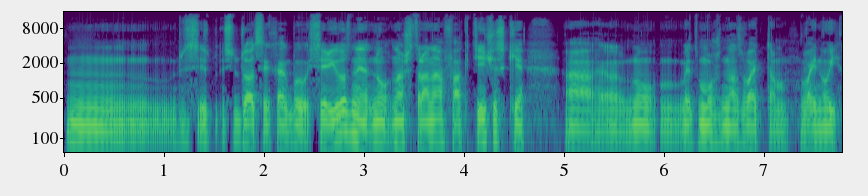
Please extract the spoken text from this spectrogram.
ситуация как бы серьезная, но наша страна фактически, а, ну, это можно назвать там войной,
